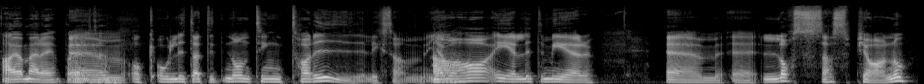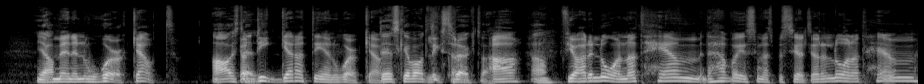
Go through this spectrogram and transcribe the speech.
Ja, jag är med dig på det. Ehm, och, och lite att det, någonting tar i. Liksom. Yamaha är lite mer um, eh, låtsaspiano, Ja. men en workout. Ja, Jag diggar att det är en workout. Det ska vara lite trögt, va? Ja, Ja. för jag hade lånat hem, det här var ju så himla speciellt, jag hade lånat hem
